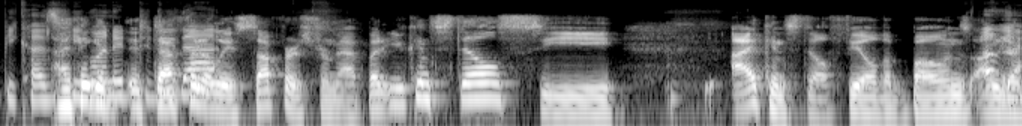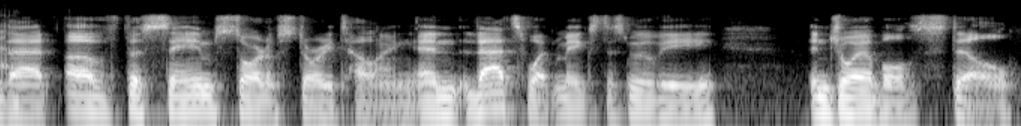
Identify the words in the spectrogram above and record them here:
because I he wanted it, it to do that. It definitely suffers from that but you can still see I can still feel the bones oh, under yeah. that of the same sort of storytelling and that's what makes this movie enjoyable still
